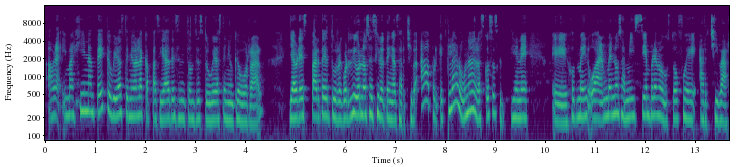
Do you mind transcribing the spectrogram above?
Ahora, imagínate que hubieras tenido la capacidad de ese entonces, tú hubieras tenido que borrar y ahora es parte de tus recuerdos. Digo, no sé si lo tengas archivado. Ah, porque claro, una de las cosas que tiene eh, Hotmail, o al menos a mí siempre me gustó, fue archivar,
